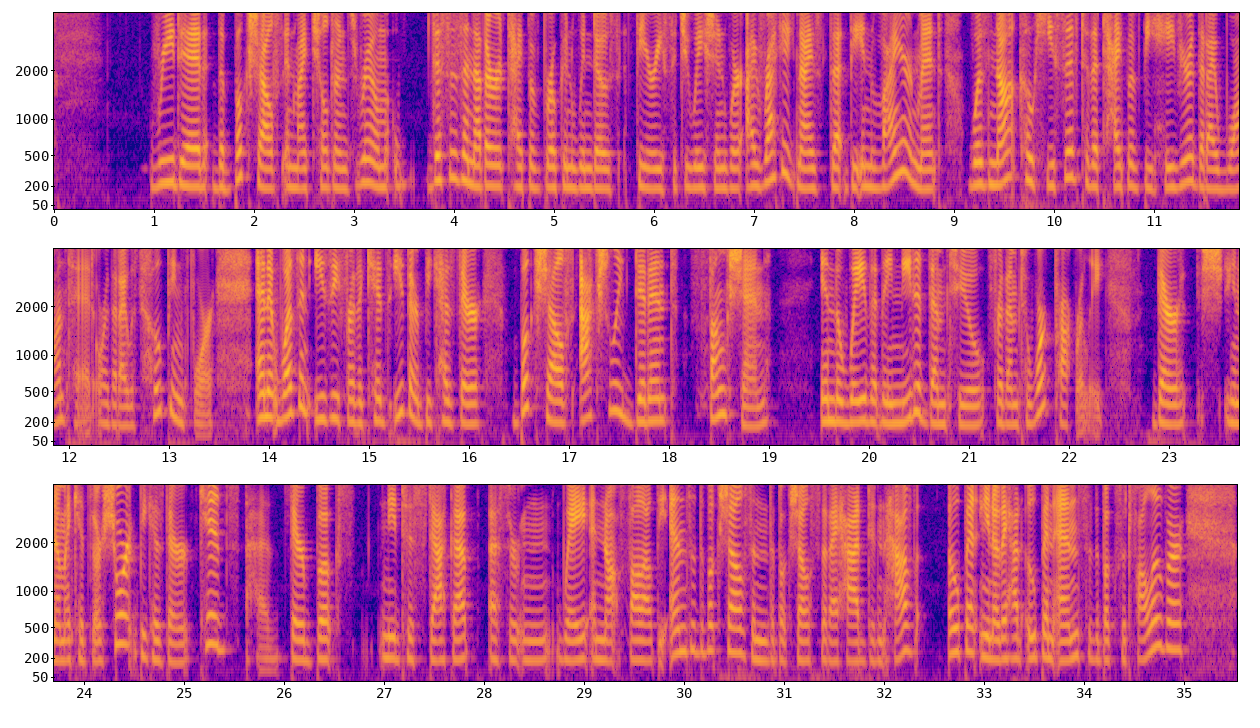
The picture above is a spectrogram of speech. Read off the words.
redid the bookshelves in my children's room. This is another type of broken windows theory situation where I recognized that the environment was not cohesive to the type of behavior that I wanted or that I was hoping for. And it wasn't easy for the kids either because their bookshelves actually didn't function in the way that they needed them to for them to work properly they're you know my kids are short because they're kids uh, their books need to stack up a certain way and not fall out the ends of the bookshelves and the bookshelves that i had didn't have open you know they had open ends so the books would fall over.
